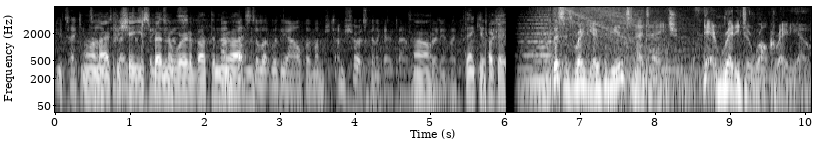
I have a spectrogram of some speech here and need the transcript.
you taking Well, time. and I today appreciate to you spreading the word about the new and album. best of luck with the album. I'm, I'm sure it's going to go down Oh, brilliantly. thank you. Okay. This is radio for the internet age. Get ready to rock radio.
